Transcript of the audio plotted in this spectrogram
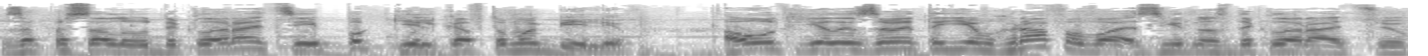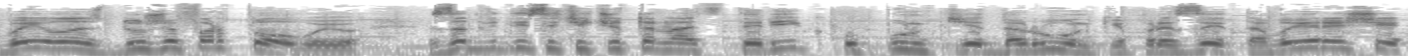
записали у декларації по кілька автомобілів. А от Єлизавета Євграфова, згідно з декларацією, виявилась дуже фартовою. За 2014 рік у пункті дарунки, призи та виграші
